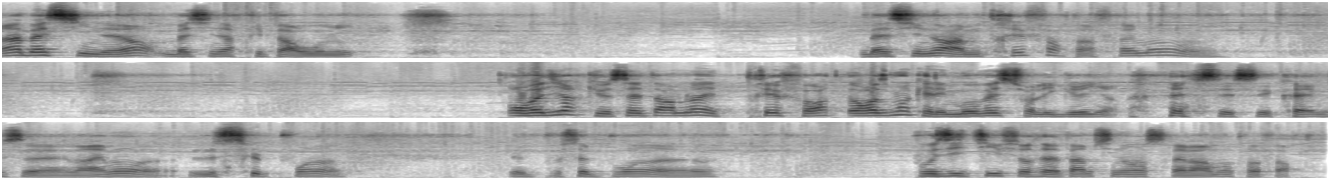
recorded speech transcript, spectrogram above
Un bassineur. Bassineur pris par Wumi. Bassineur, arme très forte, hein, vraiment. On va dire que cette arme-là est très forte. Heureusement qu'elle est mauvaise sur les grilles. Hein. c'est quand même vraiment euh, le seul point, le seul point euh, positif sur cette arme, sinon elle serait vraiment trop forte.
